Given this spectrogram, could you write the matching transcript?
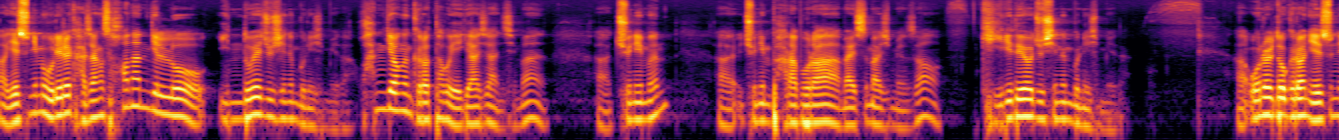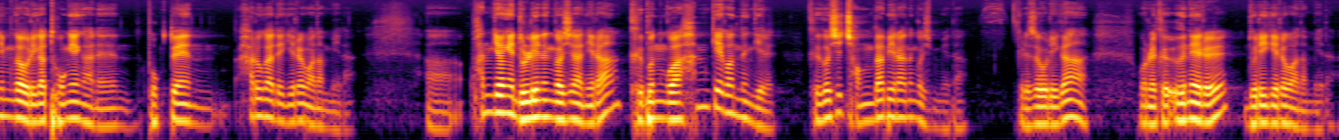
아, 예수님은 우리를 가장 선한 길로 인도해 주시는 분이십니다. 환경은 그렇다고 얘기하지 않지만 아, 주님은 아, 주님 바라보라 말씀하시면서 길이 되어 주시는 분이십니다. 아, 오늘도 그런 예수님과 우리가 동행하는 복된 하루가 되기를 원합니다. 아, 환경에 눌리는 것이 아니라 그분과 함께 걷는 길 그것이 정답이라는 것입니다. 그래서 우리가 오늘 그 은혜를 누리기를 원합니다.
